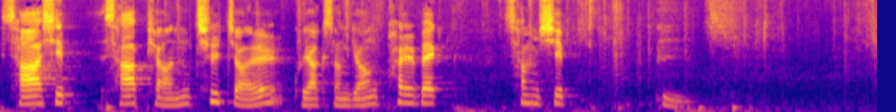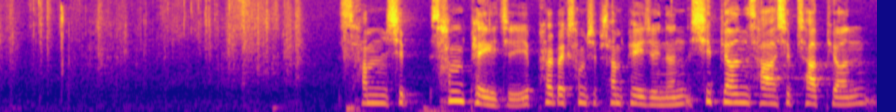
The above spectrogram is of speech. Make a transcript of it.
44편 7절 구약 성경 830 33페이지 833페이지에 있는 시편 44편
